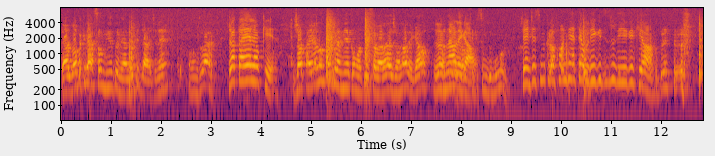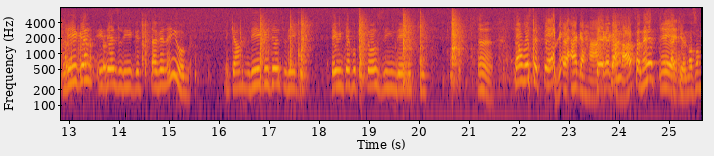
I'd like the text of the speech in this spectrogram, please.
É a nova criação minha também, a novidade, né? Então, vamos lá? JL é o quê? JL é um programinha que eu montei no celular, Jornal Legal. Jornal que Legal. Fica em cima do muro. Gente, esse microfone tem até o liga e desliga aqui, ó. Liga e desliga. Tá vendo aí, Hugo? Aqui, ó. Liga e desliga. Tem o interruptorzinho dele aqui. Ah. Então você pega a garrafa. Pega a garrafa, né? É. Aqui, nós vamos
